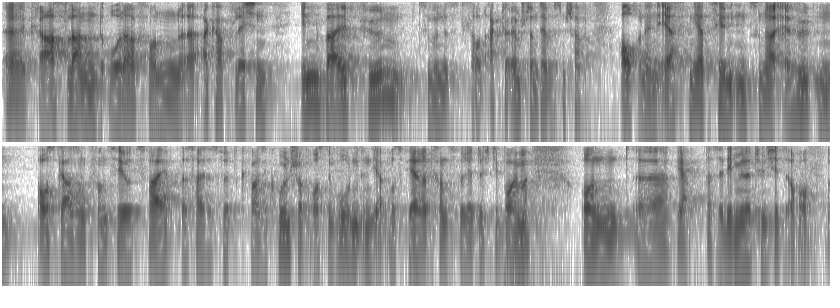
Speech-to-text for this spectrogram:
äh, Grasland oder von äh, Ackerflächen in Wald führen, zumindest laut aktuellem Stand der Wissenschaft, auch in den ersten Jahrzehnten zu einer erhöhten Ausgasung von CO2. Das heißt, es wird quasi Kohlenstoff aus dem Boden in die Atmosphäre transferiert durch die Bäume. Und äh, ja, das erleben wir natürlich jetzt auch auf äh,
